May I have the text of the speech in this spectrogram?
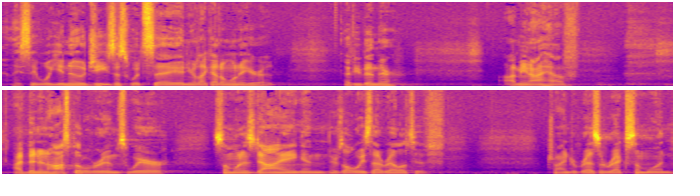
And they say, Well, you know, Jesus would say, and you're like, I don't want to hear it. Have you been there? I mean, I have. I've been in hospital rooms where someone is dying and there's always that relative trying to resurrect someone.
